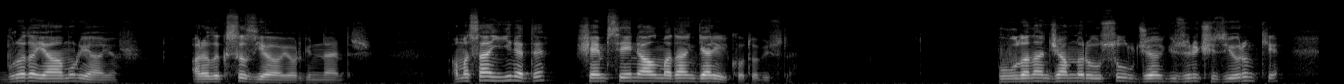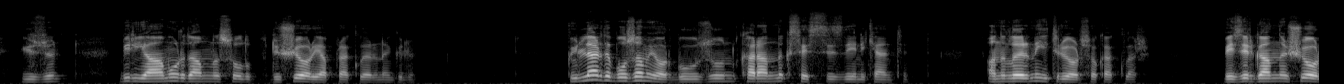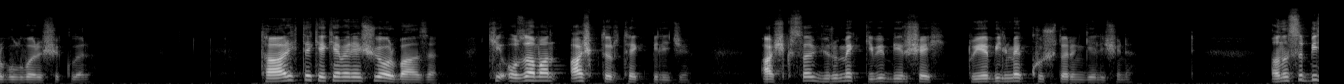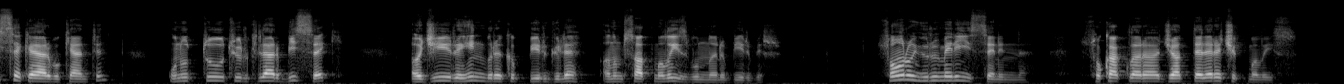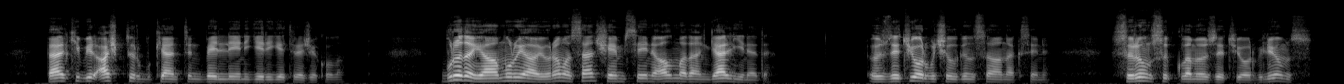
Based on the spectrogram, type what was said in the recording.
Burada yağmur yağıyor. Aralıksız yağıyor günlerdir. Ama sen yine de şemsiyeni almadan gel ilk otobüsle. Buğulanan camlara usulca yüzünü çiziyorum ki yüzün bir yağmur damlası olup düşüyor yapraklarına gülün. Güller de bozamıyor bu uzun karanlık sessizliğini kentin. Anılarını yitiriyor sokaklar. Bezirganlaşıyor bulvar ışıkları. Tarih de kekemeleşiyor bazen. Ki o zaman aşktır tek bilici. Aşksa yürümek gibi bir şey, duyabilmek kuşların gelişini. Anısı bizsek eğer bu kentin, unuttuğu türküler bizsek, acıyı rehin bırakıp bir güle anımsatmalıyız bunları bir bir. Sonra yürümeliyiz seninle. Sokaklara, caddelere çıkmalıyız. Belki bir aşktır bu kentin belleğini geri getirecek olan. Burada yağmur yağıyor ama sen şemsiyeni almadan gel yine de. Özletiyor bu çılgın sağanak seni. Sırılsıklam özletiyor biliyor musun?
